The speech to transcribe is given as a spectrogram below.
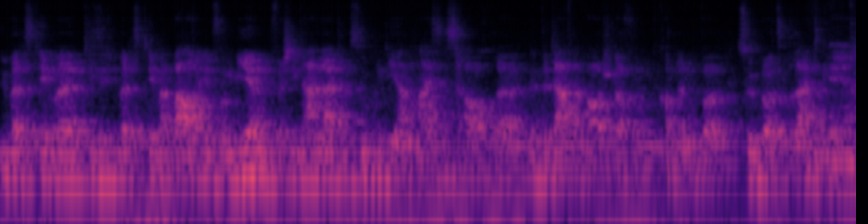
über das Thema, die sich über das Thema Bauen informieren und verschiedene Anleitungen suchen, die haben meistens auch äh, einen Bedarf an Baustoffen und kommen dann über, zu über unsere Seite. Okay, ja.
